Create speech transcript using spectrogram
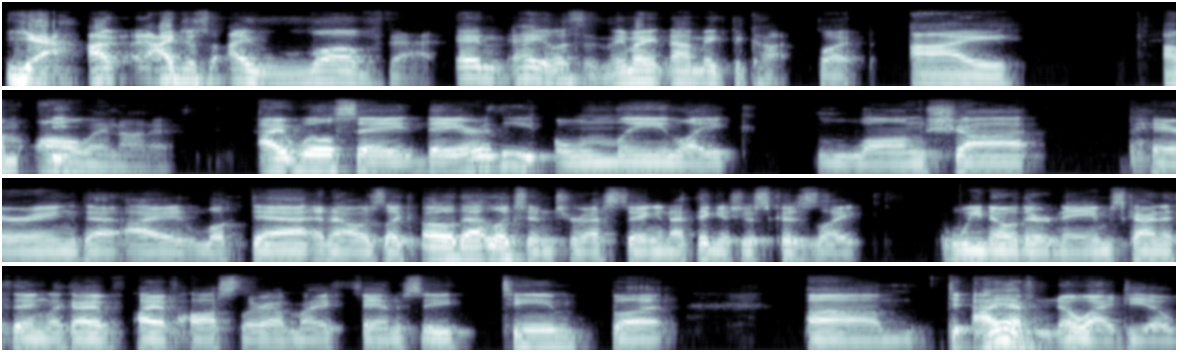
yeah, I, I just I love that. And hey, listen, they might not make the cut, but I, I'm all in on it. I will say they are the only like long shot pairing that I looked at and I was like, oh, that looks interesting. And I think it's just because like we know their names kind of thing. Like I have I have Hossler on my fantasy team, but um I have no idea.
